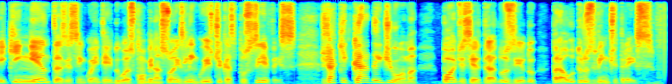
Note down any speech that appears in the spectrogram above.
e 552 combinações linguísticas possíveis, já que cada idioma pode ser traduzido para outros 23.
